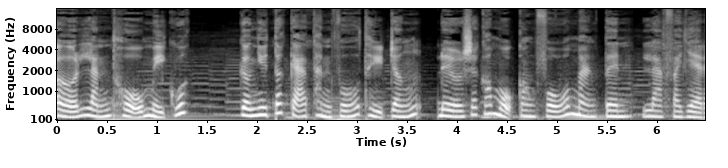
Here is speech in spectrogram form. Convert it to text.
Ở lãnh thổ Mỹ quốc, gần như tất cả thành phố thị trấn đều sẽ có một con phố mang tên Lafayette.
